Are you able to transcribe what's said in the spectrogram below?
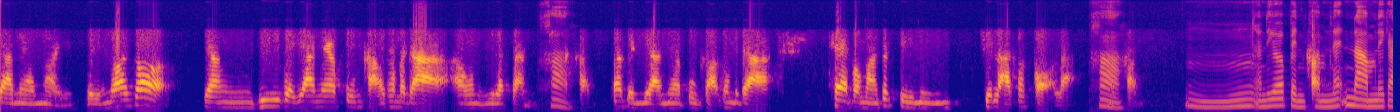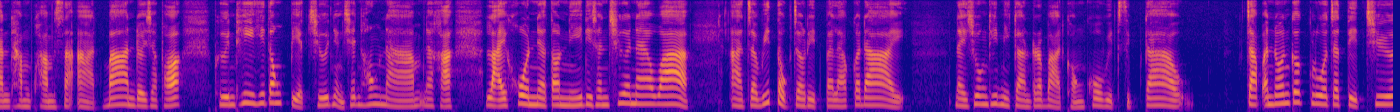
ยาแนวใหม่แต่อย่างน้อยก็ยังดีกว่ายาแนวปูนขาวธรรมดาเอาอย่างนี้ละกันค่ะนะครับ ถ้าเป็นยาแนวปูนขาวธรรมดา แค่ประมาณสักปีหนึ่งเชื้อราก็เกาะละค่ะนะครับ อืมอันนี้ก็เป็นครัคำบแนะนำในการทำความสะอาดบ้าน โดยเฉพาะพื้นที่ที่ต้องเปียกชื้นอย่างเช่นห้องน้ำนะคะ หลายคนเนี่ยตอนนี้ดิฉันเชื่อแน่ว่า อาจจะวิตกจริตไปแล้วก็ได้ ในช่วงที่มีการระบาดของโควิด -19 จับอันโน้นก็กลัวจะติดเชื้อ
